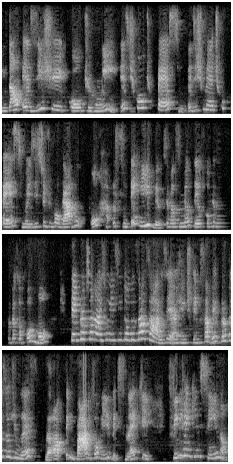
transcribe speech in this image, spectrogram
Então, existe coach ruim, existe coach péssimo, existe médico péssimo, existe advogado assim, terrível. Você fala assim, meu Deus, como que essa pessoa formou? Tem profissionais ruins em todas as áreas, e a gente tem que saber, professor de inglês, tem vários horríveis, né, que fingem que ensinam,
